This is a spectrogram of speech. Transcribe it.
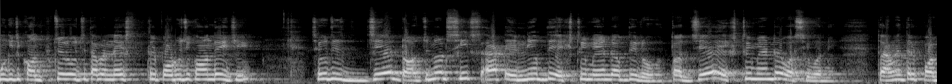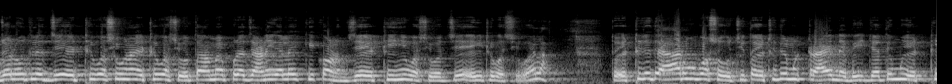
ମୁଁ କିଛି କନଫ୍ୟୁଜ୍ ରହୁଛି ତାପରେ ନେକ୍ସଟ ଯେତେବେଳେ ପଢ଼ୁଛି କ'ଣ ଦେଇଛି ସେ ହେଉଛି J does not sits at any of the extreme end of the row ତ ଜେ ଏକ୍ସଟ୍ରିମ୍ ଏଣ୍ଡରେ ବସିବନି ତ ଆମେ ଯେତେବେଳେ ପଜଲ ହେଉଥିଲେ ଜେ ଏଠି ବସିବ ନା ଏଠି ବସିବ ତ ଆମେ ପୁରା ଜାଣିଗଲେ କି କ'ଣ ଜେ ଏଠି ହିଁ ବସିବ ଜେ ଏଇଠି ବସିବ ହେଲା ତ ଏଠି ଯଦି ଆର୍ ମୁଁ ବସାଉଛି ତ ଏଠି ଯଦି ମୁଁ ଟ୍ରାଏ ନେବି ଯଦି ମୁଁ ଏଠି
